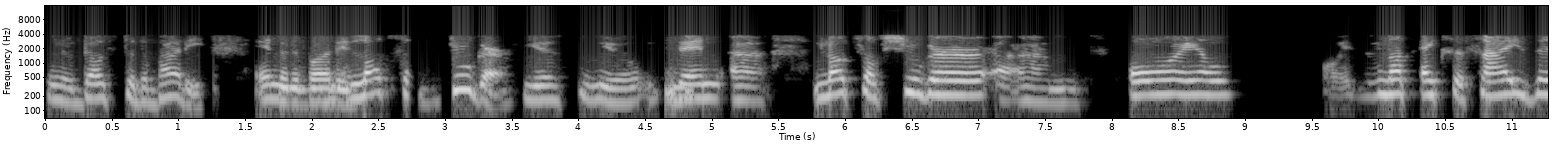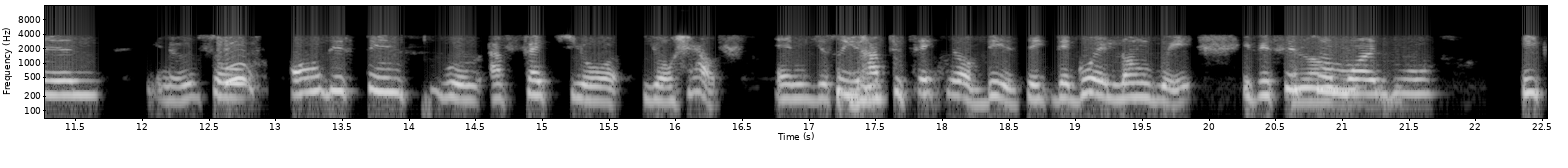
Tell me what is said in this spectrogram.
you know, does to the body, and to the body. lots of sugar. You, you know, mm. then uh, lots of sugar, um, oil, not exercising, you know. So all these things will affect your your health and you, so you mm-hmm. have to take care of this. They they go a long way. If you see someone who eats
